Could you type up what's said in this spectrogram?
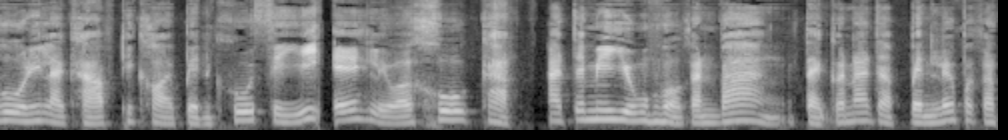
หู้นี่แหละครับ ที่คอยเป็นคู่ซีเอ๊ะ หรือว่าคู่กัด อาจจะมียุมหัวกันบ้าง แต่ก็น่าจะเป็นเรื่องปกติ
